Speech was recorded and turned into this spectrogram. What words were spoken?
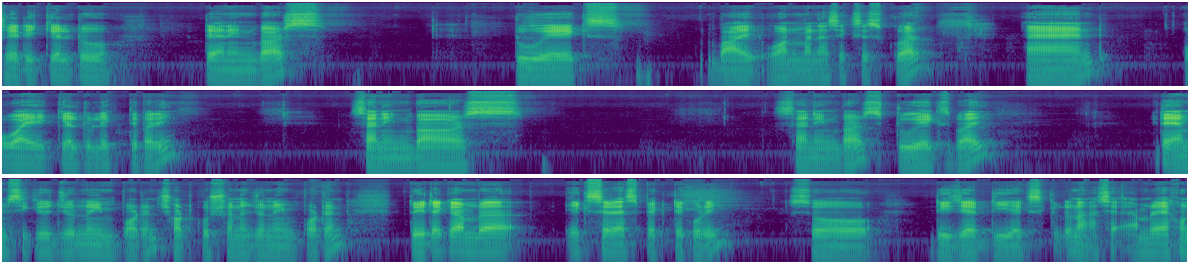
Z equal to tan inverse two x by one minus x square and y equal to লিখতে পারি sine inverse sine inverse two x by এটা এমসিকিউর জন্য ইম্পর্ট্যান্ট শর্ট কোশ্চেনের জন্য ইম্পর্ট্যান্ট তো এটাকে আমরা এক্সের অ্যাসপেক্টে করি। সো ডিজেড ডিএক্স ইকুয়াল না আচ্ছা আমরা এখন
